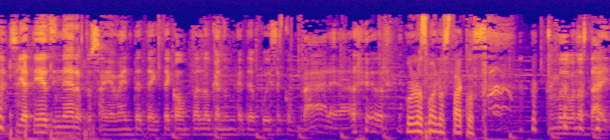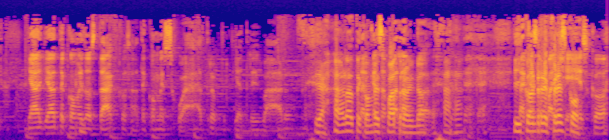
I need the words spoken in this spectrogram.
Si ya tienes dinero, pues obviamente te, te compras lo que nunca te pudiste comprar. ¿eh? Unos buenos tacos. Unos buenos tacos. Ya, ya no te comes dos tacos, te comes cuatro, porque ya tres varos. Y ahora te comes cuatro y no. Ajá. Y con refresco. Exacto.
